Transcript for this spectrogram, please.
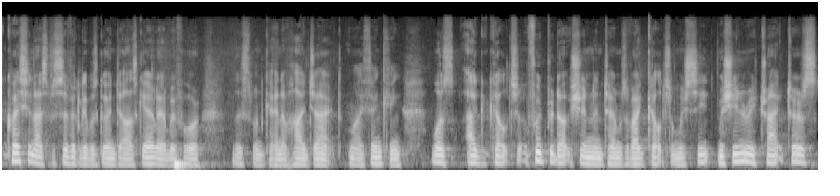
The question I specifically was going to ask earlier before this one kind of hijacked my thinking was agriculture, food production in terms of agricultural machi machinery, tractors,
